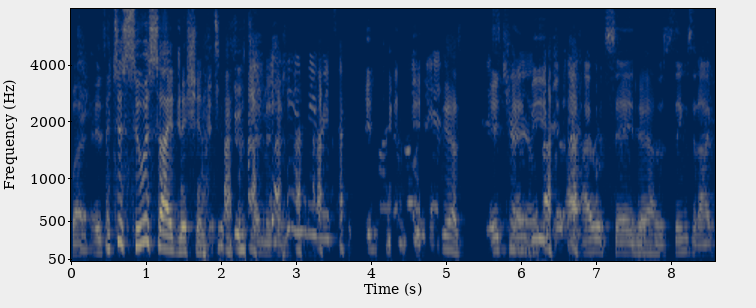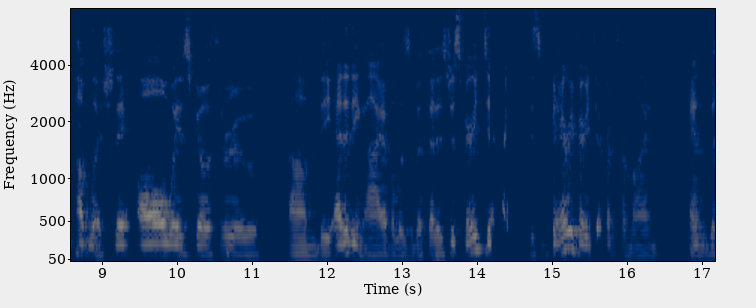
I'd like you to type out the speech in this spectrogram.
but it's it's a suicide mission. it's a suicide mission. It can be risky. It can be. Yes. It can true. be, but I, I would say that Yeah. those things that I publish, they always go through um, the editing eye of Elizabeth. That is just very different. It's very, very different from mine, and the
